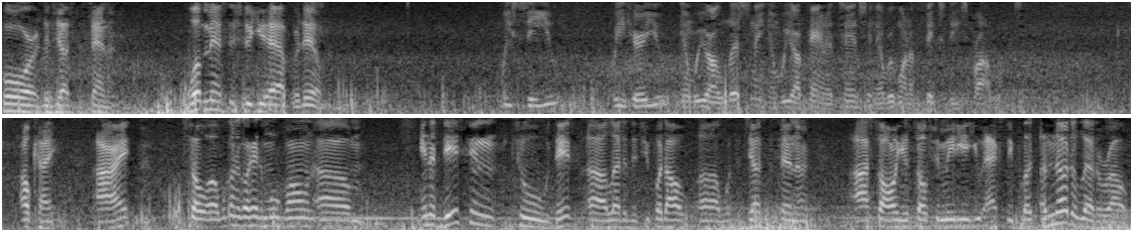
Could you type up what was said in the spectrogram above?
for the Justice Center? What message do you have for them? We see you, we hear you, and we are listening and we are paying attention, and we're going to fix these problems. Okay. All right. So uh, we're gonna go ahead and move on. Um, in addition to this uh, letter that you put out uh, with the Justice Center, I saw on your social media you actually put another letter out,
